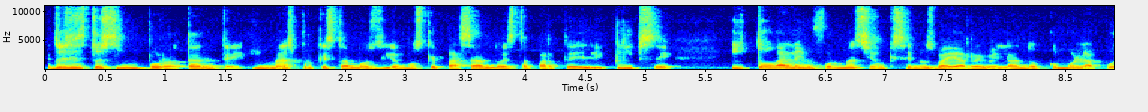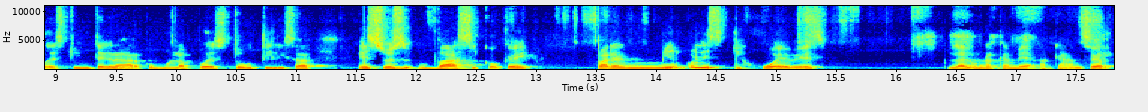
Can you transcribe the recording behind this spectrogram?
Entonces, esto es importante y más porque estamos, digamos que pasando esta parte del eclipse y toda la información que se nos vaya revelando, cómo la puedes tú integrar, cómo la puedes tú utilizar. Eso es básico, ¿ok? Para el miércoles y jueves, la luna cambia a cáncer.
